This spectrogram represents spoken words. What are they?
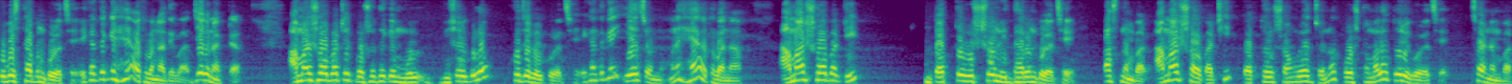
উপস্থাপন করেছে। এখান থেকে হ্যাঁ অথবা না দেবা যে কোনো একটা। আমার সহপাঠীর প্রশ্ন থেকে মূল বিষয়গুলো খুঁজে বের করেছে। এখান থেকে ইয়েস অন্য মানে হ্যাঁ অথবা না। আমার সহপাঠী তথ্য উৎস নির্ধারণ করেছে। পাঁচ নাম্বার, আমার সহপাঠী তথ্য সংগ্রহের জন্য প্রশ্নমালা তৈরি করেছে। ছয় নাম্বার,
